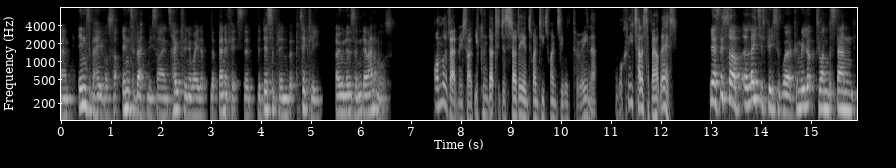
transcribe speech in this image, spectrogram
um, into behavioral into veterinary science, hopefully in a way that, that benefits the, the discipline, but particularly owners and their animals. On the veterinary side, you conducted a study in 2020 with Purina. What can you tell us about this? Yes, this is our, our latest piece of work, and we look to understand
